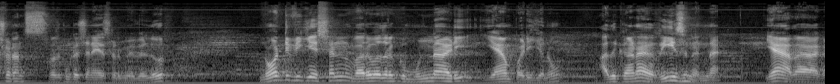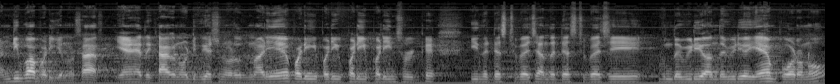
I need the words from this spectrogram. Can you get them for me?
Students welcome to Chennai academy Vellore notification வருவதற்கு முன்னாடி ஏன் படிக்கணும்? அதுக்கான ரீசன் என்ன? ஏன் அதை கண்டிப்பாக படிக்கணும் சார் ஏன் இதுக்காக நோட்டிஃபிகேஷன் வரதுக்கு முன்னாடியே படி படி படி படின்னு சொல்லிட்டு இந்த டெஸ்ட் பேட்ச் அந்த டெஸ்ட் பேச்சு இந்த வீடியோ அந்த வீடியோ ஏன் போடணும்?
